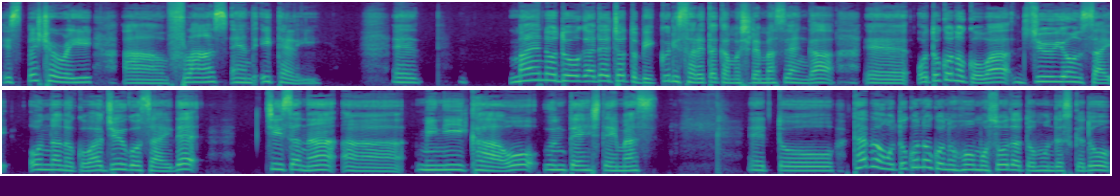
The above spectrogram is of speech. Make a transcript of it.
especially、uh, France and Italy. えー前の動画でちょっとびっくりされたかもしれませんが、えー男の子は14歳、女の子は15歳で小さなあミニカーを運転しています。えっと、多分男の子の方もそうだと思うんですけど、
